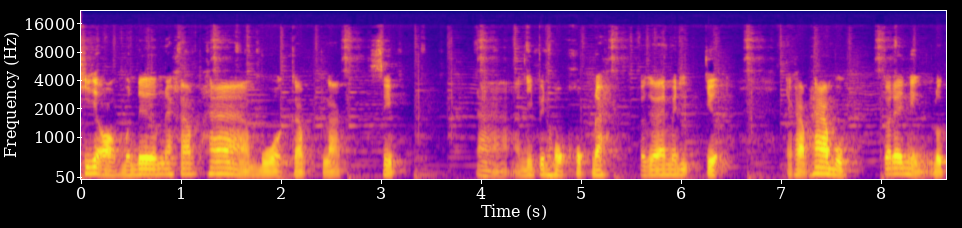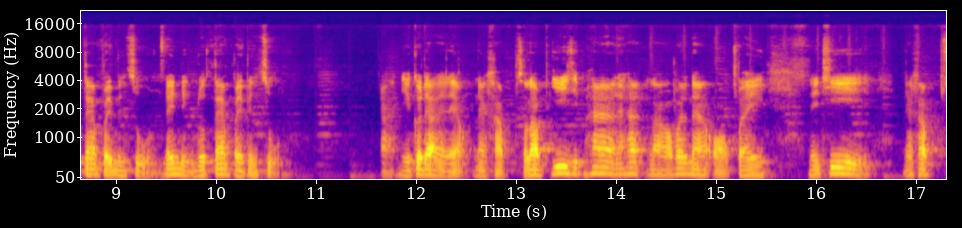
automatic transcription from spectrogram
ที่จะออกเหมือนเดิมนะครับ 5 บวกกับหลัก 10 อ่า อันนี้เป็น 6 6 นะ ก็จะได้ไม่เยอะนะครับ5บวกก็ได้ 1 ลดแต้มไปเป็น 0 ได้ 1 ลดแต้มไปเป็น 0 อะนี่ก็ได้แล้วนะครับสำหรับ 25 นะฮะ เราพัฒนาออกไปในที่นะครับ 49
